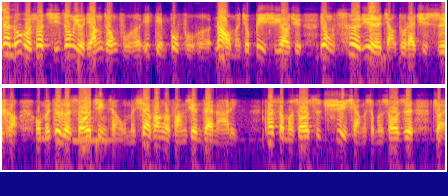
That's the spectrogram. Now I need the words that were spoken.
那如果说其中有两种符合，一点不符合，那我们就必须要去用策略的角度来去思考，我们这个时候进场，我们下方的防线在哪里？它什么时候是去强，什么时候是转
